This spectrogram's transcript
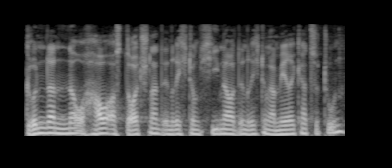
Gründern Know-how aus Deutschland in Richtung China und in Richtung Amerika zu tun?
